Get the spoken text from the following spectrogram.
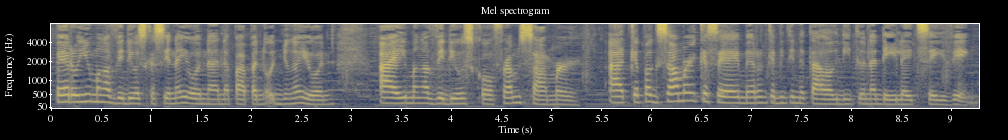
Pero yung mga videos kasi na yon na napapanood nyo ngayon ay mga videos ko from summer. At kapag summer kasi, meron kaming tinatawag dito na daylight saving.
